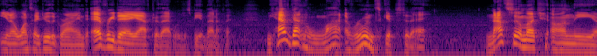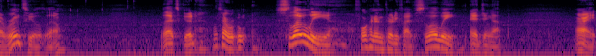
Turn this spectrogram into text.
you know once I do the grind, every day after that will just be a benefit. We have gotten a lot of rune skips today. Not so much on the uh, rune seals though. That's good. What's our... Slowly, 435. Slowly edging up. Alright.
